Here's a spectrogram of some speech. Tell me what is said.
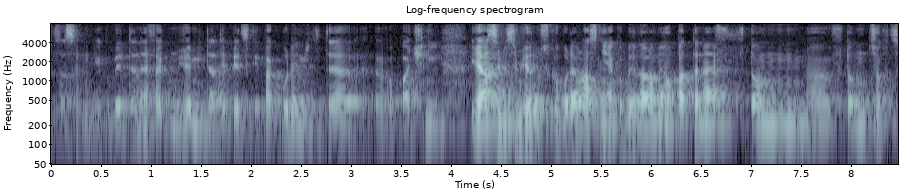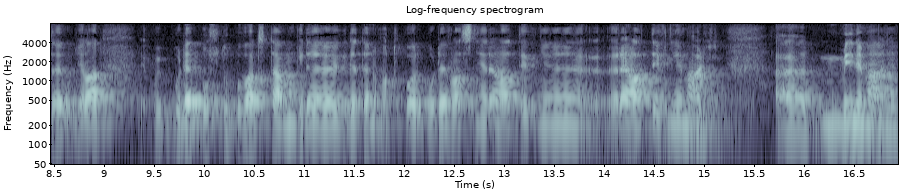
zase jakoby ten efekt může mít a typicky pak bude mít opačný. Já si myslím, že Rusko bude vlastně jakoby velmi opatrné v tom, v tom co chce udělat, jakoby bude postupovat tam, kde, kde ten odpor bude vlastně relativně, relativně relativně malý. Eh, minimálně,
